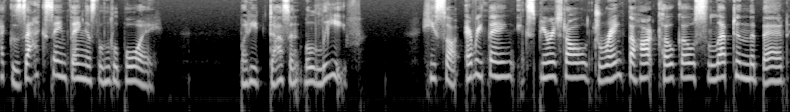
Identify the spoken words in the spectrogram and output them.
exact same thing as the little boy. But he doesn't believe. He saw everything, experienced all, drank the hot cocoa, slept in the bed,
